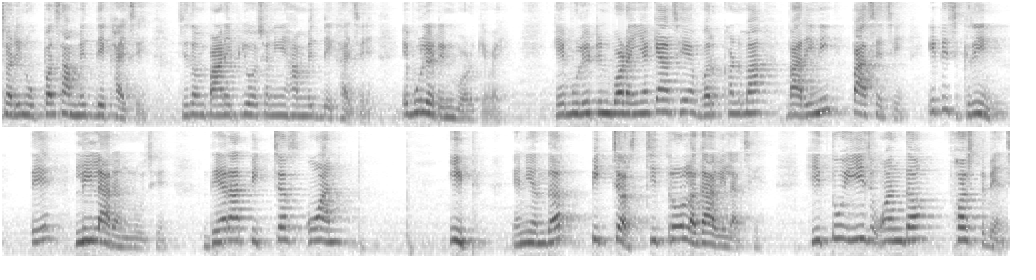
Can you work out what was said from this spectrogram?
ચડીને ઉપર સામે જ દેખાય છે. જે તમે પાણી પીઓ છો ને એ સામે જ દેખાય છે. એ બુલેટિન બોર્ડ કહેવાય. કે બુલેટિન બોર્ડ અહીંયા ક્યાં છે? વર્ગખંડમાં બારીની પાસે છે. ઇટ ઇઝ ગ્રીન તે લીલા રંગનું છે. There are pictures on it એની અંદર પિક્ચર્સ ચિત્રો લગાવેલા છે. Hitu is on the first bench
